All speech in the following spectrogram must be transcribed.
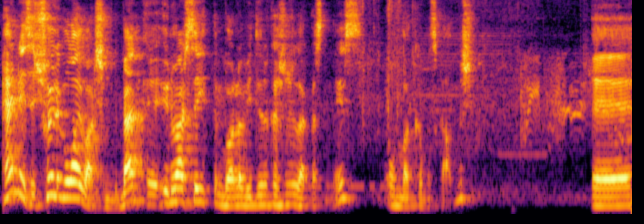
Her neyse şöyle bir olay var şimdi. Ben e, üniversiteye gittim bu arada videonun kaçıncı dakikasındayız? 10 dakikamız kalmış. E,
